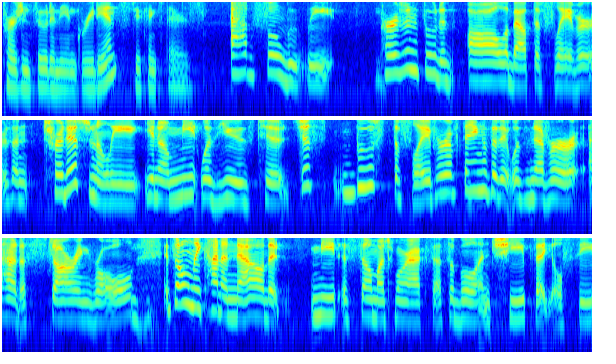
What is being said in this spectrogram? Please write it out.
Persian food and the ingredients? Do you think there's absolutely Persian food is all about the flavors, and traditionally, you know, meat was used to just boost the flavor of things. That it was never had a starring role. Mm -hmm. It's only kind of now that meat is so much more accessible and cheap that you'll see,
